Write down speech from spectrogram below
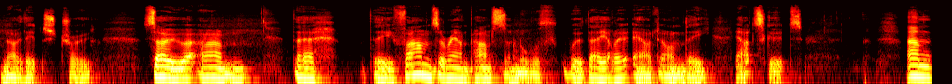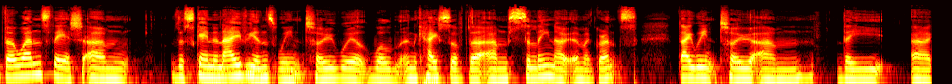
No, that's true. So um, the the farms around Palmerston North, were they out on the outskirts? Um, the ones that um, the Scandinavians went to, well, well in the case of the um, Celaeno immigrants, they went to um, the uh,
